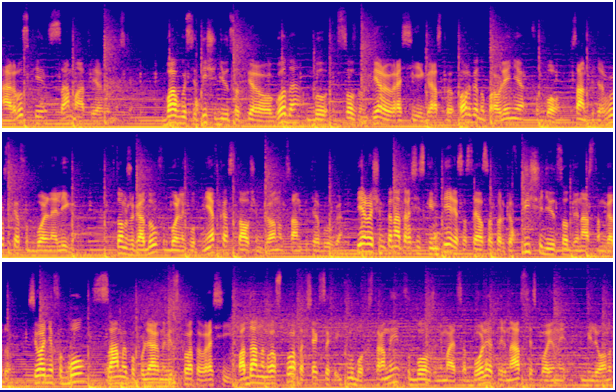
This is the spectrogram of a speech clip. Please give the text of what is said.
а русские – самоотверженностью. В августе 1901 года был создан первый в России городской орган управления футболом – Санкт-Петербургская футбольная лига – том же году футбольный клуб «Невка» стал чемпионом Санкт-Петербурга. Первый чемпионат Российской империи состоялся только в 1912 году. Сегодня футбол – самый популярный вид спорта в России. По данным Росспорта, в секциях и клубах страны футболом занимается более 13,5 миллионов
